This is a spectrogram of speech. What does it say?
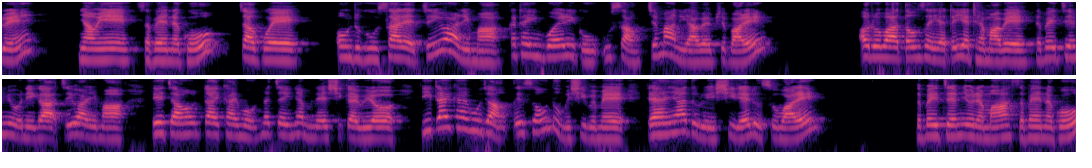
တွင်ညောင်ရင်စပယ်နကိုကြောက်ကွဲ အုံတကူစတဲ့ကျေးရွာတွေမှာကထိန်ပွဲတွေကိုဥဆောင်ကျင်းပနေတာပဲဖြစ်ပါတယ်အော်တိုဘာ30ရက်တရက်ထဲမှာပဲတပိတ်ချင်းမြို့အနေကကျေးရွာတွေမှာလေကြောင်းတိုက်ခိုက်မှုနှစ်ကြိမ်နဲ့မနည်းရှိခဲ့ပြီးတော့ဒီတိုက်ခိုက်မှုကြောင့်သေဆုံးသူမရှိပေမဲ့ဒဏ်ရာရသူတွေရှိတယ်လို့ဆိုပါတယ်။တပိတ်ကျဲမြို့နယ်မှာစပယ်နကို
